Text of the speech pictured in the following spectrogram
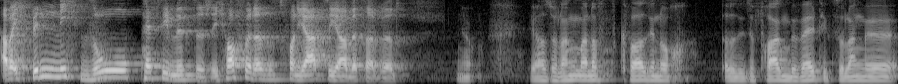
Aber ich bin nicht so pessimistisch. Ich hoffe, dass es von Jahr zu Jahr besser wird. Ja, ja solange man das quasi noch, also diese Fragen bewältigt, solange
